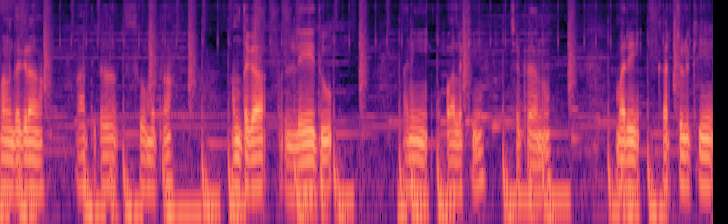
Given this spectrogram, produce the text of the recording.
మన దగ్గర ఆర్థిక స్తోమత అంతగా లేదు అని వాళ్ళకి చెప్పాను. మరి ఖర్చులకి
